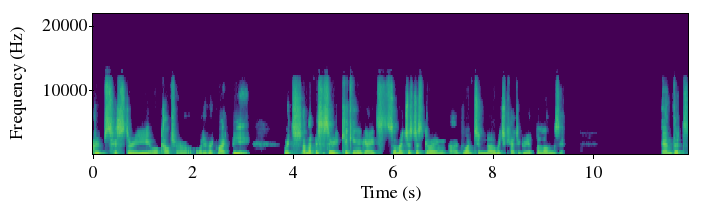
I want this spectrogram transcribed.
group's history or culture, or whatever it might be which I'm not necessarily kicking against so much as just going, I'd want to know which category it belongs in. And that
